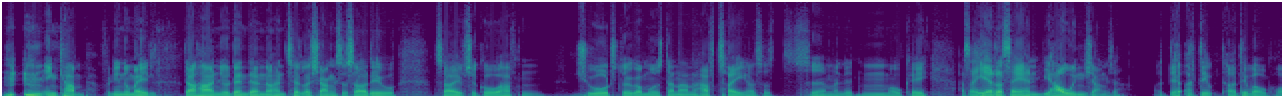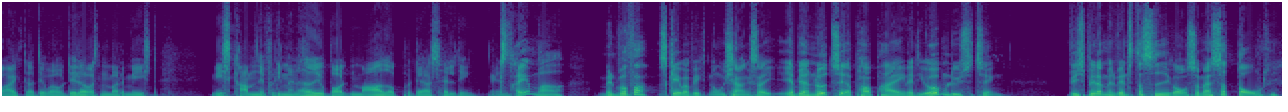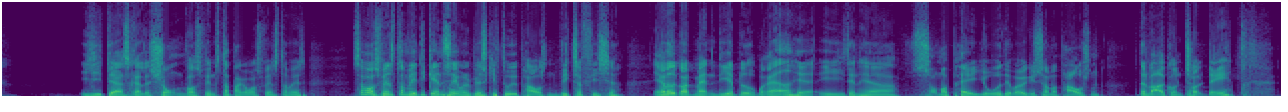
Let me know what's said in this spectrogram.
en kamp, fordi normalt, der har han jo den der, når han tæller chancer, så er det jo, så har FCK haft en 7-8 stykker, og modstanderen har haft tre, og så sidder man lidt, hmm, okay. Altså her der sagde han, vi har jo ingen chancer. Og det, og, det, og det var jo korrekt, og det var jo det, der var, sådan, var det mest, mest skræmmende, fordi man havde jo bolden meget op på deres halvdel. Ekstremt meget. Men hvorfor skaber vi ikke nogen chancer? Jeg bliver nødt til at påpege en af de åbenlyse ting. Vi spiller med en venstre side i går, som er så dårlig i deres relation, vores venstre bakker vores venstre med. Så vores venstre midt igen, Samuel, bliver skiftet ud i pausen. Victor Fischer. Ja. Jeg ved godt, manden lige er blevet opereret her i den her sommerperiode. Det var jo ikke i sommerpausen. Den varede kun 12 dage.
